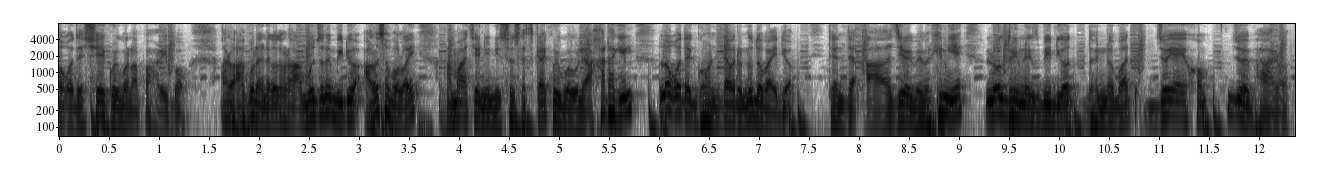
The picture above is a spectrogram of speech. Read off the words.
লগতে শ্বেয়াৰ কৰিব নাপাহৰিব। আৰু আগলৈ এনেকুৱা ধৰণৰ আমোদজনক ভিডিঅ' আৰু চাবলৈ আমাৰ চেনেল নিশ্চয় ছাবস্ক্ৰাইব কৰিব বুলি আশা থাকিল লগতে ঘণ্টা বাটনটো দবাই দিয়ক। তেন্তে আজিৰ ইমানখিনিয়ে লগ ধৰিম নেক্সট ভিডিঅ'ত ধন্যবাদ। জয় আই অসম জয় ভাৰত।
